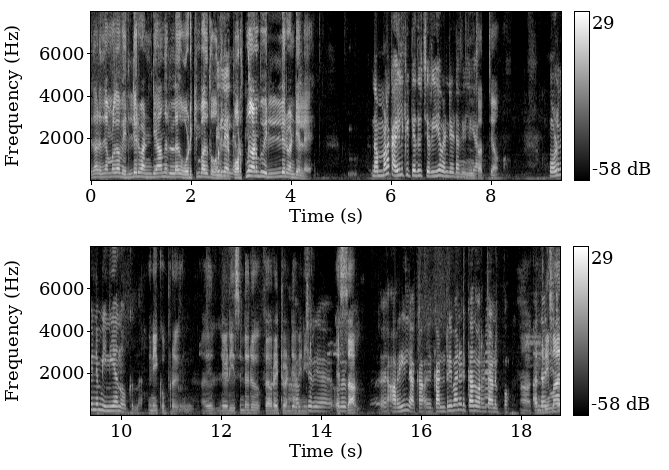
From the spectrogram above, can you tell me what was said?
ഇതാ ഇത് നമ്മൾ വലിയൊരു വണ്ടിയാന്നുള്ളത് ഓടിക്കുമ്പോ അത് തോന്നില്ല. പുറത്തുനിന്ന് കാണുമ്പോ വലിയൊരു വണ്ടിയല്ലേ? നമ്മളെ കയ്യിൽ കിട്ടിയത് ഒരു ചെറിയ വണ്ടിയുടെ ഫീൽ ചെയ്യാം. സത്യം. ഓൾ പിന്നെ മിനിയാ നോക്കുന്നത് മിനി കൂപ്പർ. അത് ലേഡീസിന്റെ ഒരു ഫേവറേറ്റ് വണ്ടിയാ മിനി. അറിയില്ല. കൺട്രിമാൻ എടുക്കാന്ന് പറഞ്ഞിട്ടാണ് ഇപ്പൊ കൺട്രിമാൻ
